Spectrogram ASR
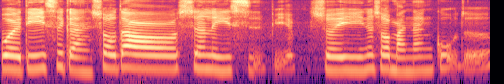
我也第一次感受到生离死别，所以那时候蛮难过的。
